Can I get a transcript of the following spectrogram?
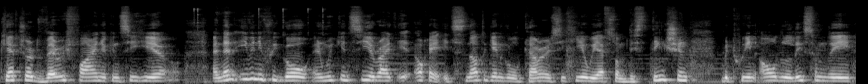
captured very fine you can see here. And then even if we go and we can see right it, okay it's not again google camera. You see here we have some distinction between all the leaves from the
